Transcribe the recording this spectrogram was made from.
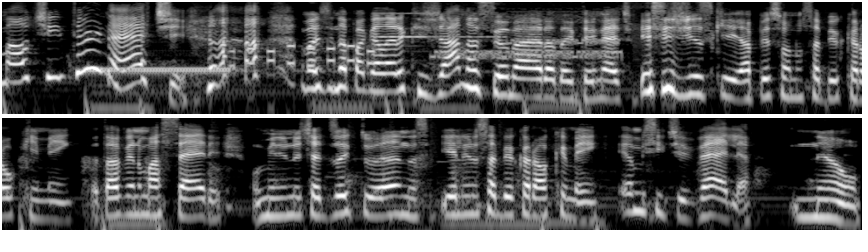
mal tinha internet. Imagina pra galera que já nasceu na era da internet. Esses dias que a pessoa não sabia o que era o Walkman. Eu tava vendo uma série, o menino tinha 18 anos e ele não sabia o que era o Walkman. Eu me senti velha? Não,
